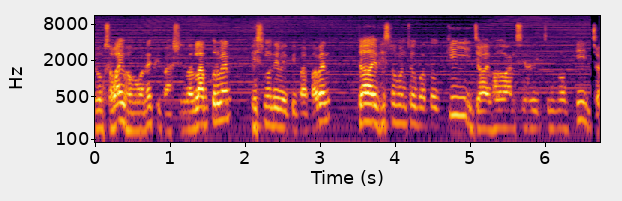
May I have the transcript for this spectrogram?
এবং সবাই ভগবানের কৃপা আশীর্বাদ লাভ করবেন। ভীষ্মদেবের কৃপা পাবেন। জয় ভীষ্ম পঞ্চব্রত কি জয় ভগবান শ্রী হরিচন্দ্র কি জয়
